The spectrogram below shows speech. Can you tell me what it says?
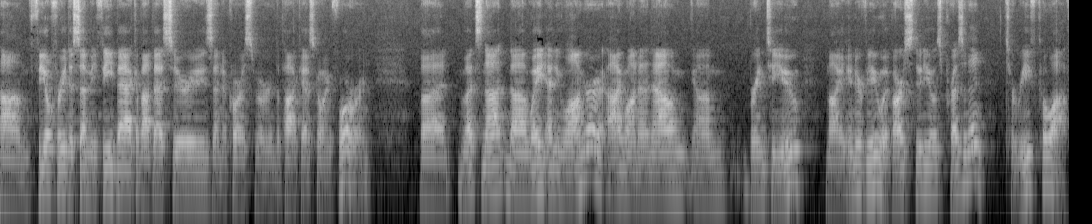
um, feel free to send me feedback about that series and, of course, for the podcast going forward. But let's not uh, wait any longer. I want to now um, bring to you my interview with RStudio's president, Tareef Kawaf.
